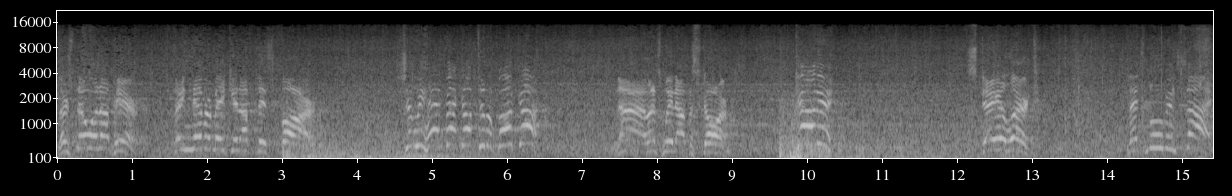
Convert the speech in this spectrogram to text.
There's no one up here! They never make it up this far! Should we head back up to the bunker? Nah, let's wait out the storm. Got it! Stay alert! Let's move inside.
